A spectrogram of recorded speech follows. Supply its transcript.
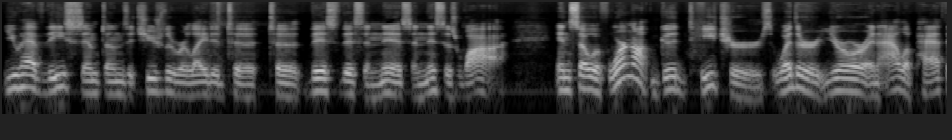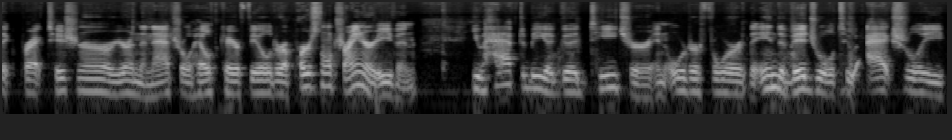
You have these symptoms, it's usually related to to this, this, and this, and this is why. And so, if we're not good teachers, whether you're an allopathic practitioner or you're in the natural healthcare field or a personal trainer, even, you have to be a good teacher in order for the individual to actually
